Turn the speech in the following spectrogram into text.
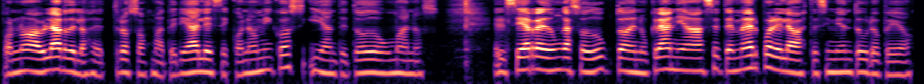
por no hablar de los destrozos materiales, económicos y ante todo humanos. El cierre de un gasoducto en Ucrania hace temer por el abastecimiento europeo.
